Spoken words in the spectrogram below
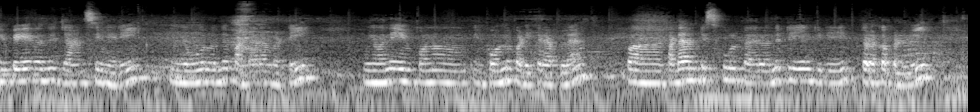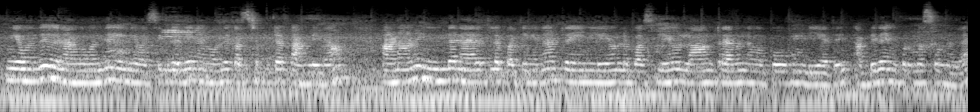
என் பேர் வந்து ஜான்சி மேரி. எங்கள் ஊர் வந்து பண்டாரம்பட்டி. இங்கே வந்து என் பொண்ணு என் பொண்ணு படிக்கிறாப்புல. இப்போ ஸ்கூல் பேர் வந்து டிஎன்டிடி தொடக்கப்பள்ளி. இங்கே வந்து நாங்கள் வந்து இங்கே வசிக்கிறதே நாங்கள் வந்து கஷ்டப்பட்ட ஃபேமிலி தான். ஆனாலும் இந்த நேரத்தில் பார்த்தீங்கன்னா ட்ரெயின்லேயோ இல்லை பஸ்லேயோ லாங் ட்ராவல் நாங்கள் போக முடியாது. அப்படி தான் எங்கள் குடும்ப சூழ்நிலை.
